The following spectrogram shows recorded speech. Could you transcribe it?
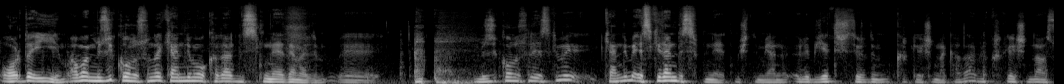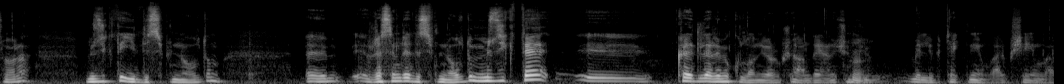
orada iyiyim. Ama müzik konusunda kendimi o kadar disipline edemedim. Ee, müzik konusunda eskimi, kendimi eskiden disipline etmiştim. Yani öyle bir yetiştirdim 40 yaşına kadar ve 40 yaşından sonra müzikte iyi disipline oldum. Ee, resimde disipline oldum. Müzikte e, kredilerimi kullanıyorum şu anda yani çünkü Hı. belli bir tekniğim var, bir şeyim var.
